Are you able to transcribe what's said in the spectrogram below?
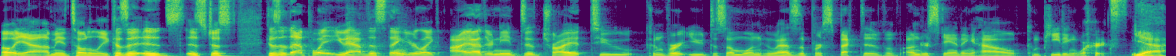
Oh yeah, I mean totally because it, it's it's just because at that point you have this thing. You're like, I either need to try it to convert you to someone who has the perspective of understanding how competing works, Yeah.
